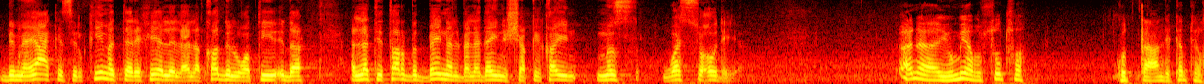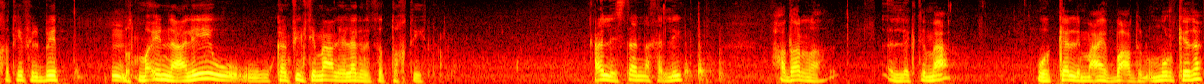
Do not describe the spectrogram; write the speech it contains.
بما يعكس القيمة التاريخية للعلاقات الوطيدة التي تربط بين البلدين الشقيقين مصر والسعودية. أنا يوميها بالصدفة كنت عند الكابتن الخطيب في البيت بطمئن عليه وكان في اجتماع للجنة التخطيط. قال لي استنى خليك حضرنا الاجتماع واتكلم معايا في بعض الأمور كده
